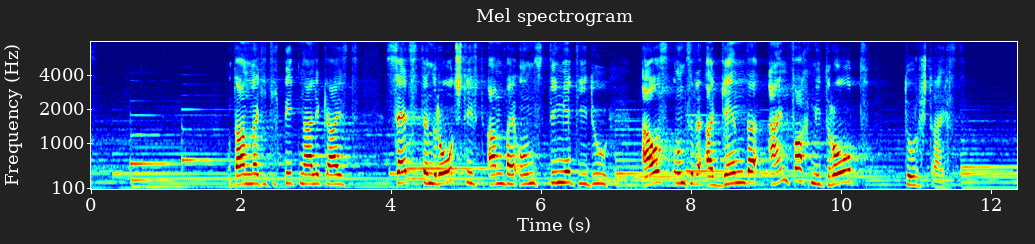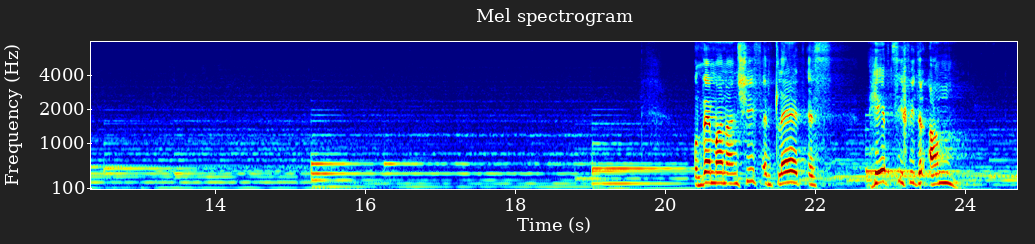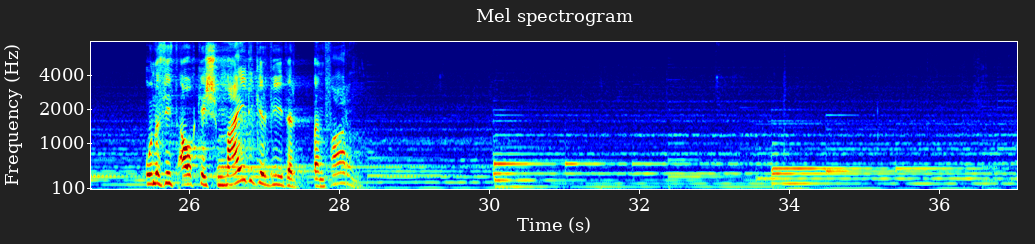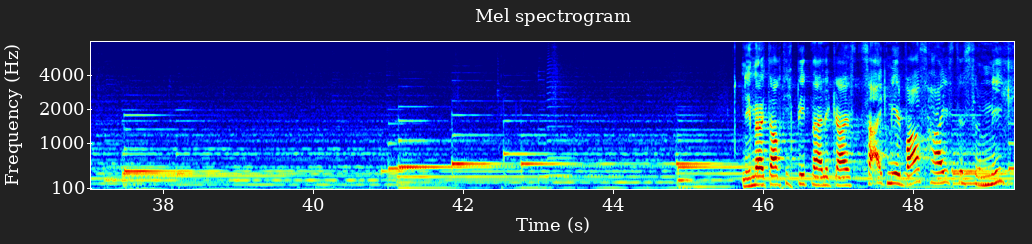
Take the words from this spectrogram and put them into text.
Und dann möchte ich dich bitten, Heiliger Geist, setz den Rotstift an bei uns, Dinge, die du aus unserer Agenda einfach mit Rot durchstreichst. Und wenn man ein Schiff entlädt, es hebt sich wieder an. Und es ist auch geschmeidiger wieder beim Fahren. Und ich möchte auch dich bitten, Heiliger Geist, zeig mir, was heißt es für mich,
